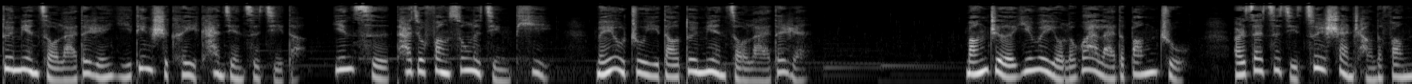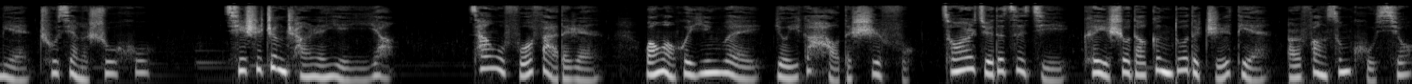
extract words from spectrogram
对面走来的人一定是可以看见自己的，因此他就放松了警惕，没有注意到对面走来的人。盲者因为有了外来的帮助，而在自己最擅长的方面出现了疏忽。其实正常人也一样，参悟佛法的人往往会因为有一个好的师傅。从而觉得自己可以受到更多的指点而放松苦修。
